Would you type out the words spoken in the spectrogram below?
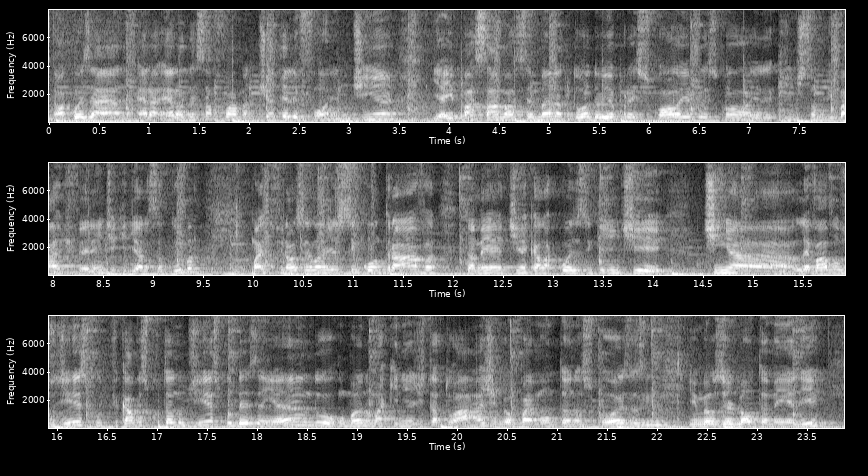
Então a coisa era, era dessa forma, não tinha telefone, não tinha. E aí passava a semana toda, eu ia pra escola, ia pra escola, a gente somos de bairro diferente aqui de Aracatuba, mas no final de semana a gente se encontrava, também tinha aquela coisa assim que a gente tinha levava os discos, ficava escutando o disco, desenhando, arrumando maquininha de tatuagem, meu pai montando as coisas hum. e meus irmãos também ali.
